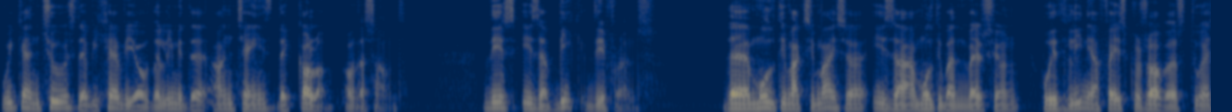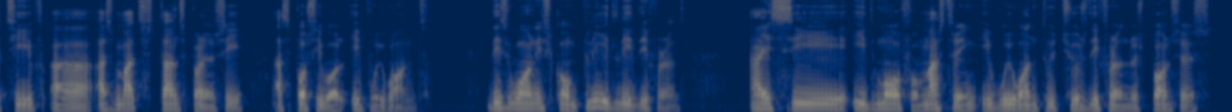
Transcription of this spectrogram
We can choose the behavior of the limiter and change the color of the sound. This is a big difference. The multi-maximizer is a multiband version with linear phase crossovers to achieve uh, as much transparency as possible if we want. This one is completely different. I see it more for mastering if we want to choose different responses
